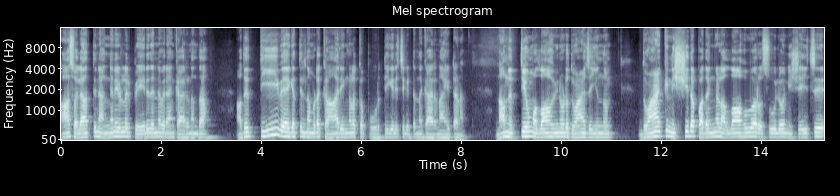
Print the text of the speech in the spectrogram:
ആ സ്വലാത്തിന് അങ്ങനെയുള്ളൊരു പേര് തന്നെ വരാൻ കാരണം എന്താ? അത് തീ വേഗത്തിൽ നമ്മുടെ കാര്യങ്ങളൊക്കെ പൂർത്തീകരിച്ച് കിട്ടുന്ന കാരണമായിട്ടാണ് നാം നിത്യവും അള്ളാഹുവിനോട് ദ്വാ ചെയ്യുന്നു. ദ്വാക്ക് നിശ്ചിത പദങ്ങൾ അള്ളാഹുവ റസൂലോ നിശ്ചയിച്ച്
